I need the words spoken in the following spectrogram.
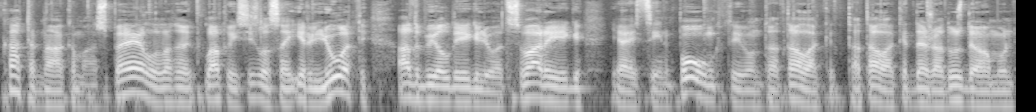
katra nākamā spēle Latvijas izlasē ir ļoti atbildīga, ļoti svarīga jāizcīna punkti un tā tālāk, tā tālāk ir dažādi uzdevumi. Un,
